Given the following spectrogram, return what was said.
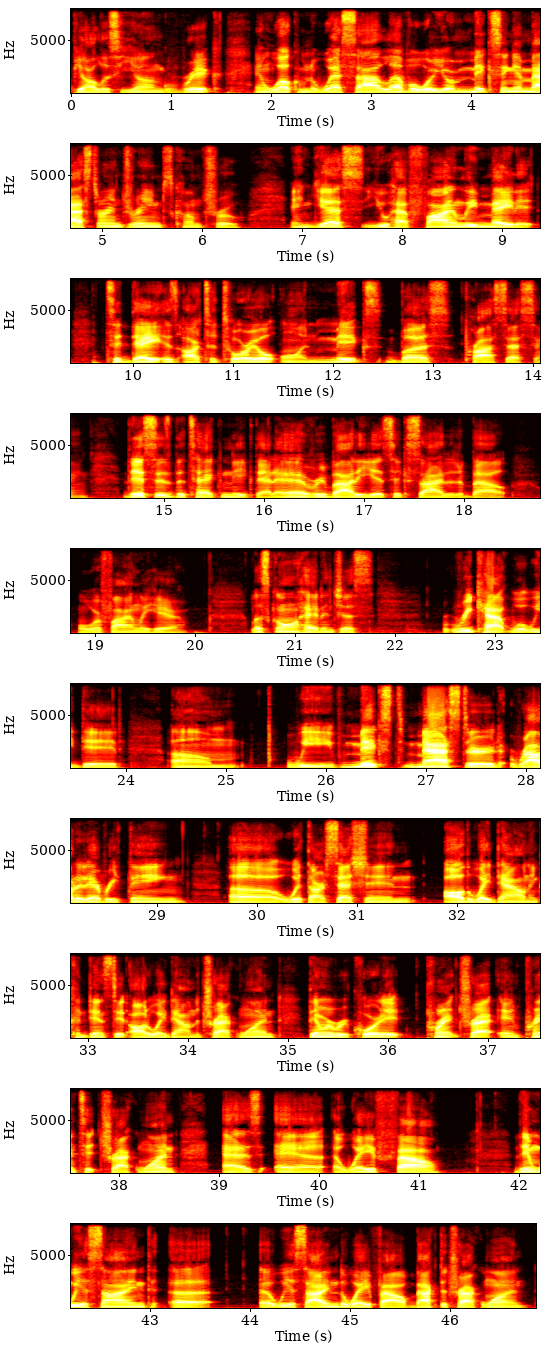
Up, y'all? It's Young Riq, and welcome to Westside Level, where your mixing and mastering dreams come true. And yes, you have finally made it. Today is our tutorial on mix bus processing. This is the technique that everybody gets excited about when we're finally here. Let's go ahead and just recap what we did. Um, we've mixed, mastered, routed everything uh, with our session all the way down and condensed it all the way down to track one. Then we recorded print track and printed track one as a, a wave file. Then we assigned uh, uh, we assigned the wave file back to track one,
